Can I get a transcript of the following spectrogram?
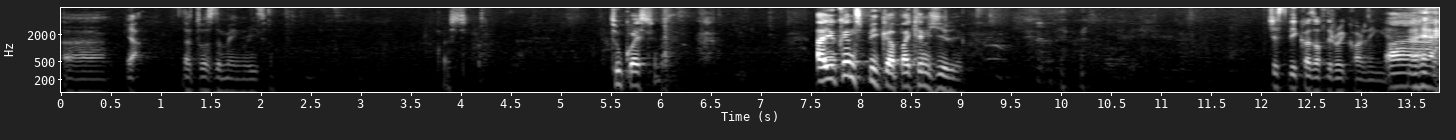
uh, yeah, that was the main reason. Question? Two questions? Ah, you can speak up, I can hear you. Just because of the recording. Yeah.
